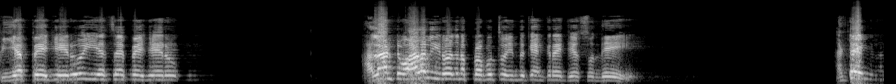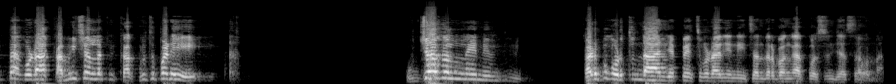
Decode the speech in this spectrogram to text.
పిఎఫ్ పే చేయరు ఈఎస్ఐ పే చేయరు. అలాంటి వాళ్ళని ఈ రోజున ప్రభుత్వం ఎందుకు ఎంకరేజ్ చేస్తుంది? అంటే వీళ్ళంతా కూడా కమిషన్లకు కకృతిపడి ఉద్యోగుల్ని కడుపు కొడుతుందా అని చెప్పేసి కూడా నేను ఈ సందర్భంగా క్వశ్చన్ చేస్తా ఉన్నా.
